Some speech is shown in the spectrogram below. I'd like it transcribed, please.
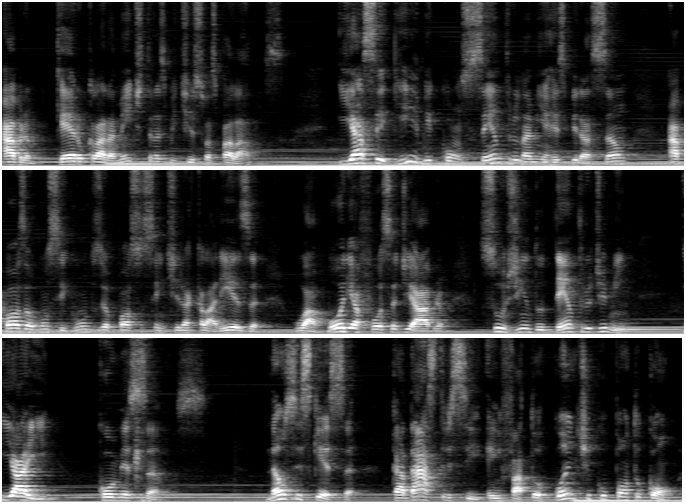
Abram, quero claramente transmitir suas palavras. E a seguir me concentro na minha respiração Após alguns segundos, eu posso sentir a clareza, o amor e a força de Abraham surgindo dentro de mim. E aí, começamos. Não se esqueça, cadastre-se em fatorquântico.com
